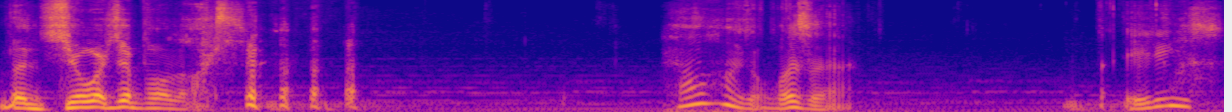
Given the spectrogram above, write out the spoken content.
the Georgia Bulldogs. How long ago was that? The 80s?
